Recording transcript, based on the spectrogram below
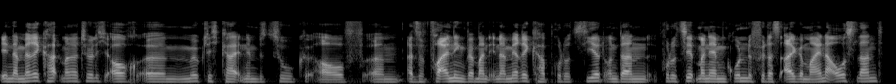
in Amerika hat man natürlich auch ähm, Möglichkeiten in Bezug auf, ähm, also vor allen Dingen, wenn man in Amerika produziert und dann produziert man ja im Grunde für das allgemeine Ausland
